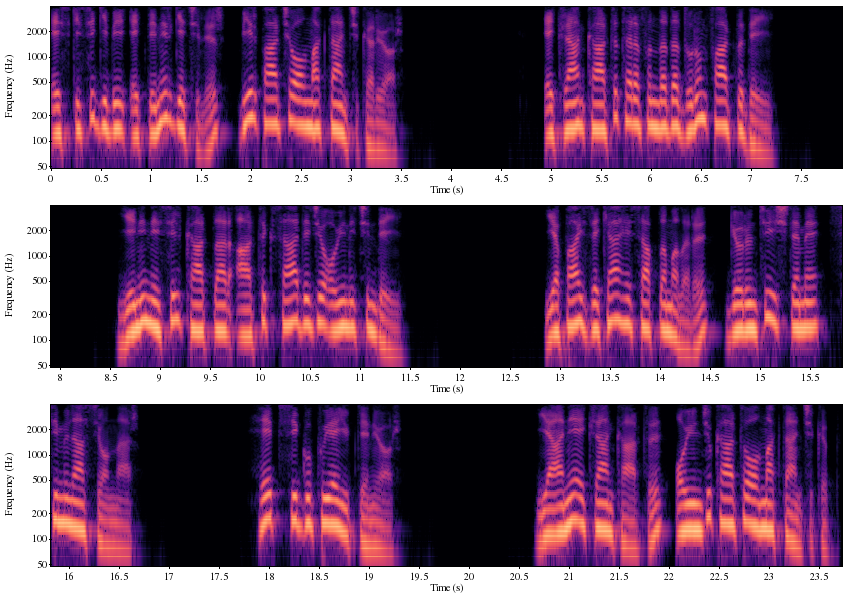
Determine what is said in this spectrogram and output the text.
eskisi gibi eklenir geçilir, bir parça olmaktan çıkarıyor. Ekran kartı tarafında da durum farklı değil. Yeni nesil kartlar artık sadece oyun için değil. Yapay zeka hesaplamaları, görüntü işleme, simülasyonlar. Hepsi GPU'ya yükleniyor. Yani ekran kartı, oyuncu kartı olmaktan çıkıp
